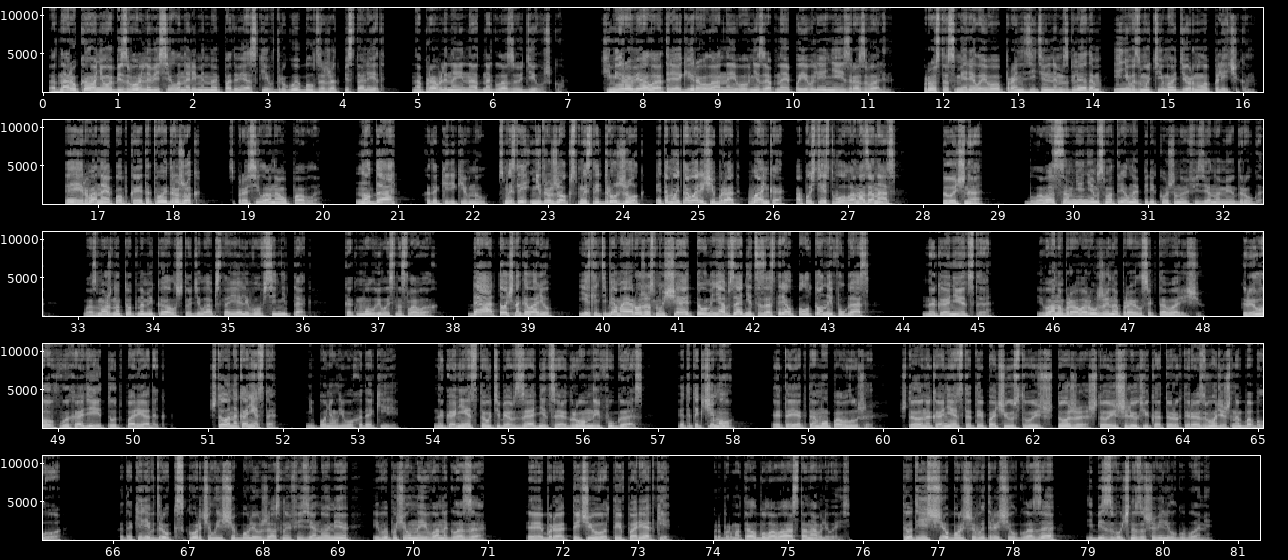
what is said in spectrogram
Одна рука у него безвольно висела на ременной подвязке, в другой был зажат пистолет, направленный на одноглазую девушку. Химера вяло отреагировала на его внезапное появление из развалин. Просто смерила его пронзительным взглядом и невозмутимо дернула плечиком. «Эй, рваная попка, это твой дружок?» — спросила она у Павла. «Ну да», — Ходокири кивнул. «В смысле, не дружок, в смысле дружок. Это мой товарищ и брат, Ванька. Опусти ствол, она за нас». «Точно?» Булава с сомнением смотрел на перекошенную физиономию друга. Возможно, тот намекал, что дела обстояли вовсе не так, как молвилось на словах. «Да, точно говорю. Если тебя моя рожа смущает, то у меня в заднице застрял полутонный фугас». «Наконец-то!» Иван убрал оружие и направился к товарищу. «Крылов, выходи, тут порядок». «Что «наконец-то»?» — не понял его Ходокири. «Наконец-то у тебя в заднице огромный фугас». «Это ты к чему?» Это я к тому, Павлуша, что наконец-то ты почувствуешь то же, что и шлюхи, которых ты разводишь на бабло. Ходокири вдруг скорчил еще более ужасную физиономию и выпучил на Ивана глаза. «Э, брат, ты чего, ты в порядке?» Пробормотал булава, останавливаясь. Тот еще больше вытаращил глаза и беззвучно зашевелил губами.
